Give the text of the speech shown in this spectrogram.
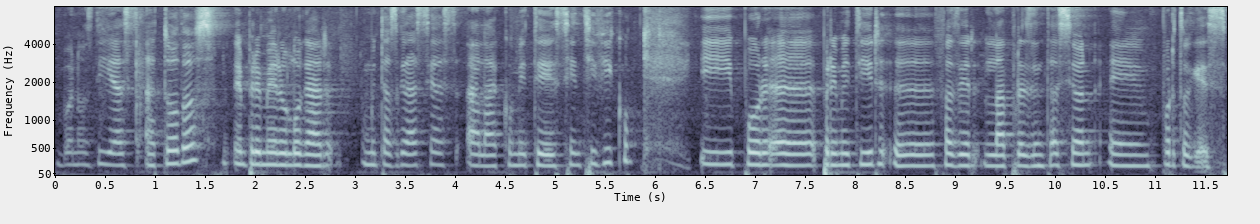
Buenos días a todos. En primer lugar, muchas gracias al Comité Científico y por uh, permitir uh, fazer a apresentação em português.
